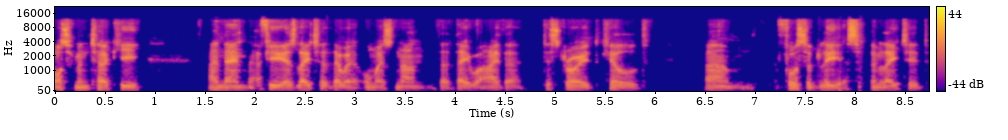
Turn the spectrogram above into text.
Ottoman Turkey. And then a few years later, there were almost none that they were either destroyed, killed, um, forcibly assimilated,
